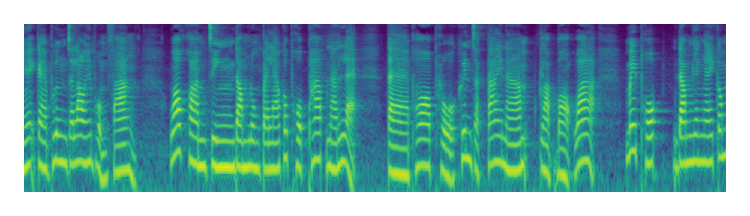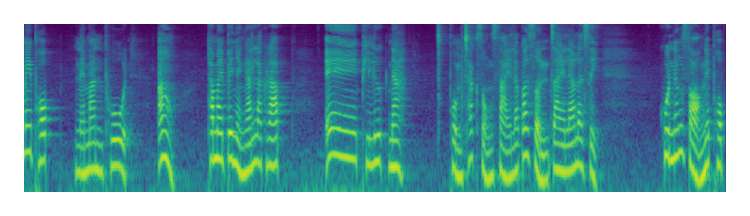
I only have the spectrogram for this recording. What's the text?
นี้แกเพิ่งจะเล่าให้ผมฟัง ว่าความจริงดำลงไปแล้วก็พบภาพนั้นแหละ แต่พอโผล่ขึ้นจากใต้น้ำกลับบอกว่า ไม่พบดำยังไงก็ไม่พบในายมั่นพูดอ้าวทำไมเป็นอย่างนั้นล่ะครับ เอ๊พิลึกนะ ผมชักสงสัยแล้วก็สนใจแล้วล่ะสิ คุณทั้งสองได้พบ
